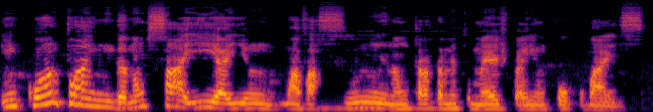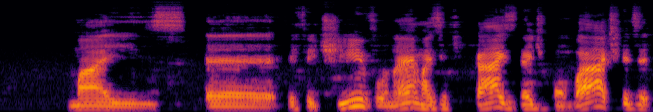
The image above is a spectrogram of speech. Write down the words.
enquanto ainda não sair aí uma vacina, um tratamento médico aí um pouco mais mais é, efetivo, né, mais eficaz, né, de combate, quer dizer,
